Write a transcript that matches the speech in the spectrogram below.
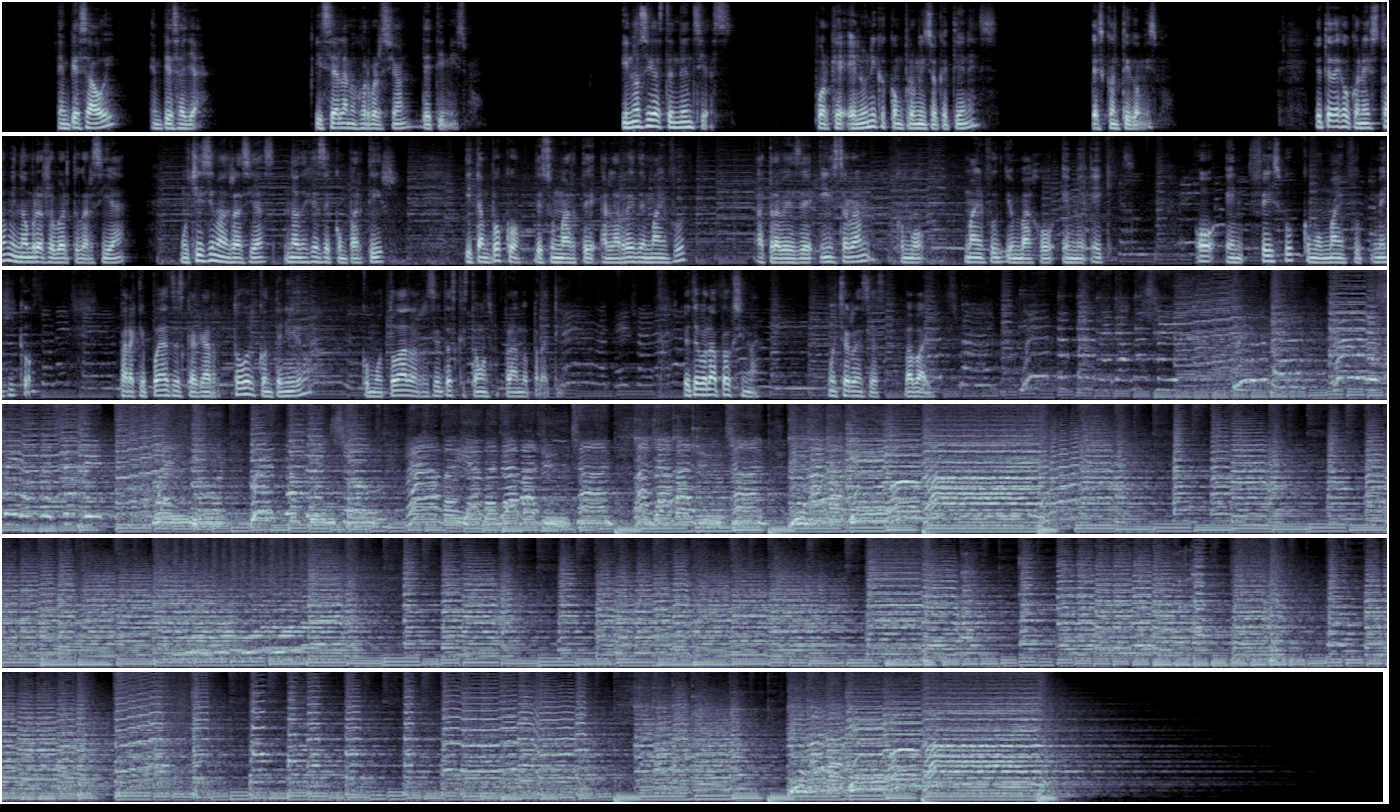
Empieza hoy, empieza ya. Y sea la mejor versión de ti mismo. Y no sigas tendencias, porque el único compromiso que tienes es contigo mismo. Yo te dejo con esto, mi nombre es Roberto García, muchísimas gracias, no dejes de compartir y tampoco de sumarte a la red de Mindfood a través de Instagram como mindfood-mx o en Facebook como Mindfood México para que puedas descargar todo el contenido como todas las recetas que estamos preparando para ti. Yo te veo la próxima. Muchas gracias. Bye bye. Run down my due time, run down my due time.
